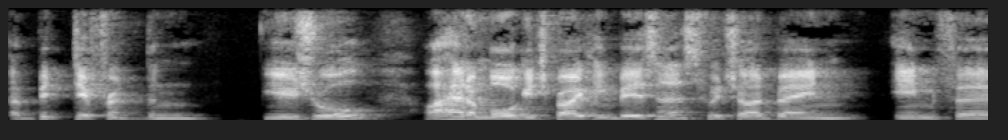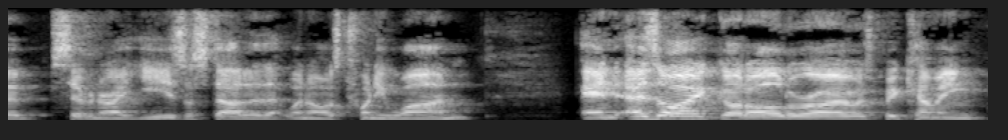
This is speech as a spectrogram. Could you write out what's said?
a bit different than usual. I had a mortgage broking business, which I'd been in for seven or eight years. I started that when I was 21. And as I got older, I was becoming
